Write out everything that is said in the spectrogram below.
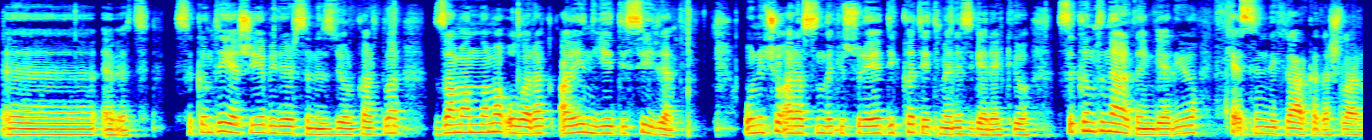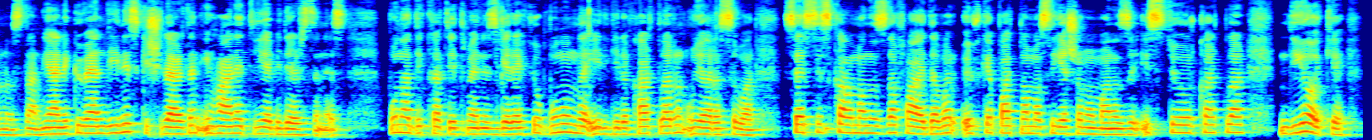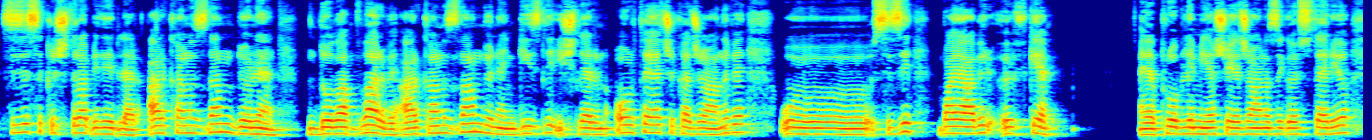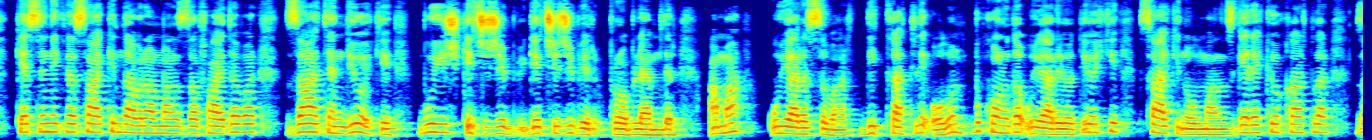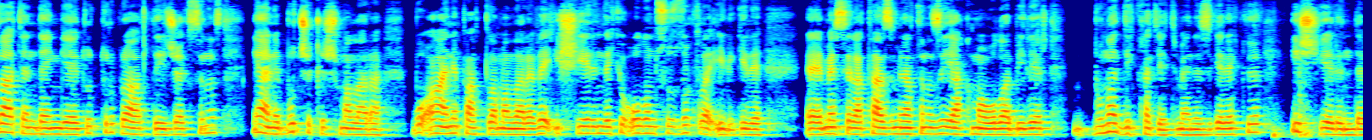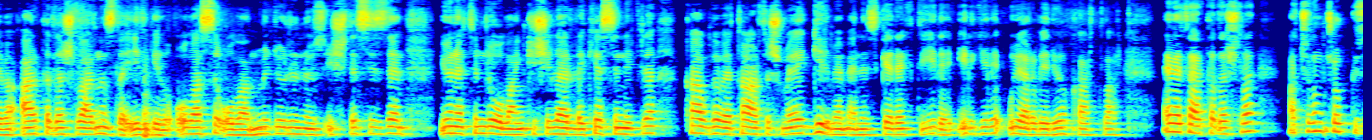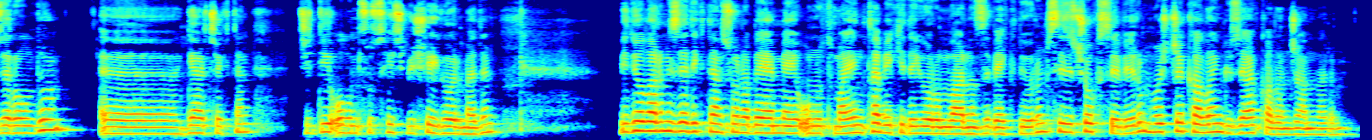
Ee, evet. Sıkıntı yaşayabilirsiniz diyor kartlar. Zamanlama olarak ayın 7'si ile 13'ü arasındaki süreye dikkat etmeniz gerekiyor. Sıkıntı nereden geliyor? Kesinlikle arkadaşlarınızdan. Yani güvendiğiniz kişilerden ihanet yiyebilirsiniz. Buna dikkat etmeniz gerekiyor. Bununla ilgili kartların uyarısı var. Sessiz kalmanızda fayda var. Öfke patlaması yaşamamanızı istiyor kartlar. Diyor ki sizi sıkıştırabilirler. Arkanızdan dönen dolaplar ve arkanızdan dönen gizli işlerin ortaya çıkacağını ve sizi baya bir öfke problemi yaşayacağınızı gösteriyor. Kesinlikle sakin davranmanızda fayda var. Zaten diyor ki bu iş geçici geçici bir problemdir ama uyarısı var. Dikkatli olun. Bu konuda uyarıyor. Diyor ki sakin olmanız gerekiyor kartlar. Zaten dengeye tutturup rahatlayacaksınız. Yani bu çıkışmalara, bu ani patlamalara ve iş yerindeki olumsuzlukla ilgili e, mesela tazminatınızı yakma olabilir. Buna dikkat etmeniz gerekiyor. İş yerinde ve arkadaşlarınızla ilgili olası olan müdürünüz, işte sizden yönetimde olan kişilerle kesinlikle kavga ve tartışmaya girmemeniz gerektiğiyle ilgili uyarı veriyor kartlar. Evet arkadaşlar, açılım çok güzel oldu. Ee, gerçekten ciddi olumsuz hiçbir şey görmedim. Videolarımı izledikten sonra beğenmeyi unutmayın. Tabii ki de yorumlarınızı bekliyorum. Sizi çok seviyorum. Hoşça kalın, güzel kalın canlarım.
